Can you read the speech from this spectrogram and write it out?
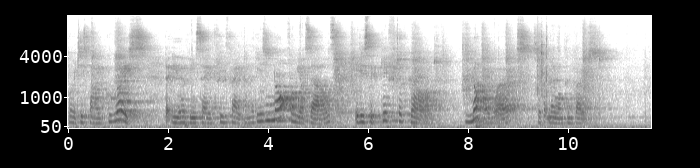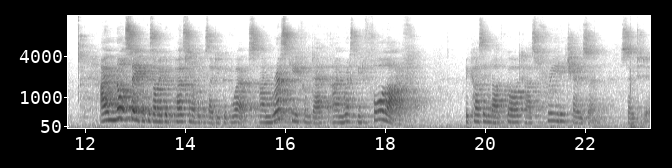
For it is by grace that you have been saved through faith, and that it is not from yourselves, it is the gift of God, not by works, so that no one can boast. I am not saved because I'm a good person or because I do good works. I'm rescued from death, I'm rescued for life, because in love God has freely chosen so to do.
